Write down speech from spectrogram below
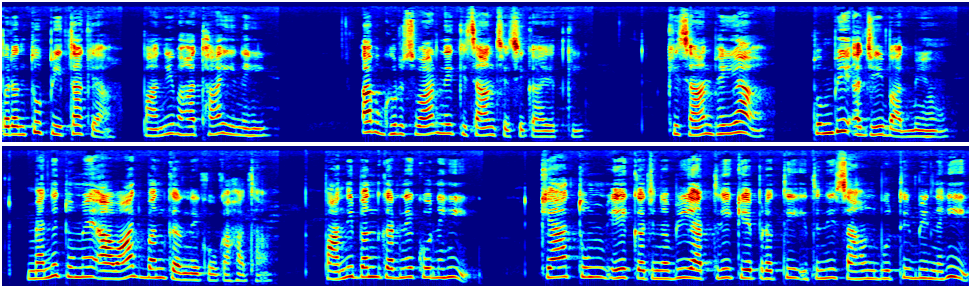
परंतु पीता क्या? पानी वहाँ था ही नहीं। अब घुड़सवार ने किसान से शिकायत की। किसान, भैया, तुम भी अजीब आदमी हो। मैंने तुम्हें आवाज़ बंद करने को कहा था। पानी बंद करने को नहीं। क्या तुम एक अजनबी यात्री के प्रति इतनी सहानुभूति भी नहीं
